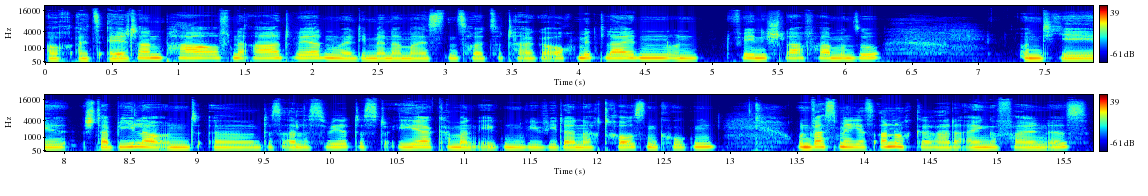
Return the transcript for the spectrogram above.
auch als Elternpaar auf eine Art werden, weil die Männer meistens heutzutage auch mitleiden und wenig Schlaf haben und so. Und je stabiler und äh, das alles wird, desto eher kann man irgendwie wieder nach draußen gucken. Und was mir jetzt auch noch gerade eingefallen ist,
